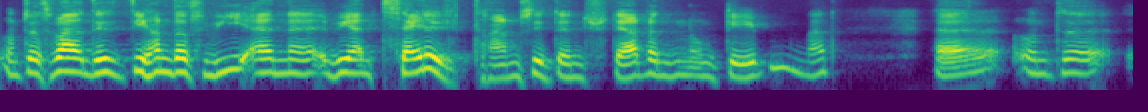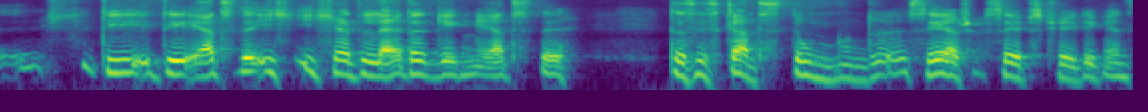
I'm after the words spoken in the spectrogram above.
und das war, die, die haben das wie, eine, wie ein Zelt, haben sie den Sterbenden umgeben. Nicht? Äh, und äh, die, die Ärzte, ich, ich habe leider gegen Ärzte, das ist ganz dumm und äh, sehr selbstschädigend.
